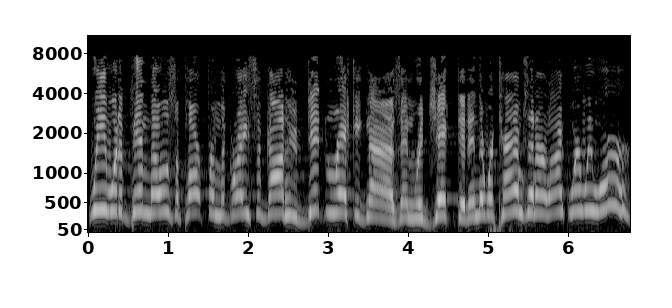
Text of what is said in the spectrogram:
We would have been those apart from the grace of God who didn't recognize and rejected. And there were times in our life where we were.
